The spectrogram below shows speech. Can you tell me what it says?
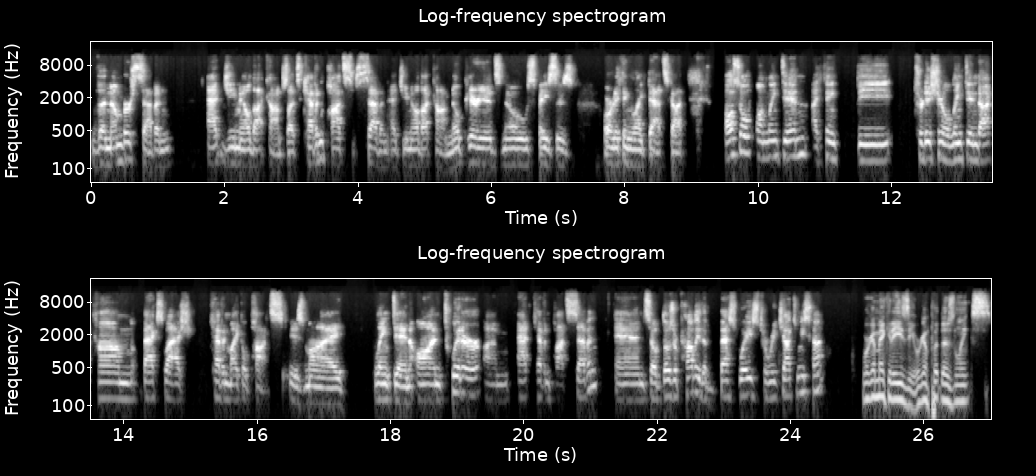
the number seven at gmail.com. So that's Kevin Potts seven at gmail.com. No periods, no spaces, or anything like that, Scott. Also on LinkedIn, I think the traditional linkedin.com backslash Kevin Michael Potts is my LinkedIn. On Twitter, I'm at Kevin Potts seven. And so those are probably the best ways to reach out to me, Scott. We're gonna make it easy. We're gonna put those links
